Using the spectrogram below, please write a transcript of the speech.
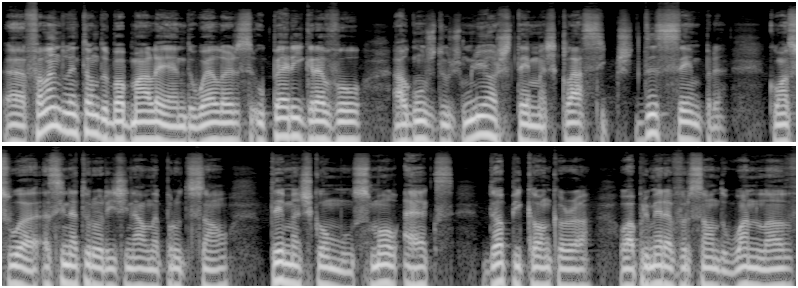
Uh, falando então de Bob Marley and the Wellers, o Perry gravou alguns dos melhores temas clássicos de sempre, com a sua assinatura original na produção, temas como Small Axe, Dopey Conqueror ou a primeira versão de One Love,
